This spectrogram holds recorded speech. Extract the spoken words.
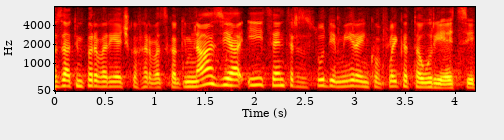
zatim Prva riječka Hrvatska gimnazija i Centar za studije mira i konflikata u Rijeci.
